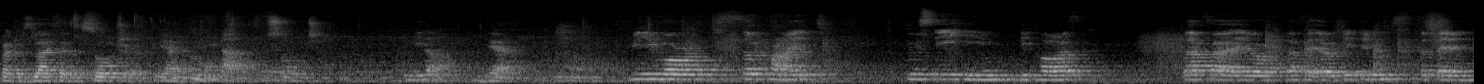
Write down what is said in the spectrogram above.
But his life as a soldier, yeah, soldier. Yeah. We were surprised to see him because Raphael, Raphael didn't spend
